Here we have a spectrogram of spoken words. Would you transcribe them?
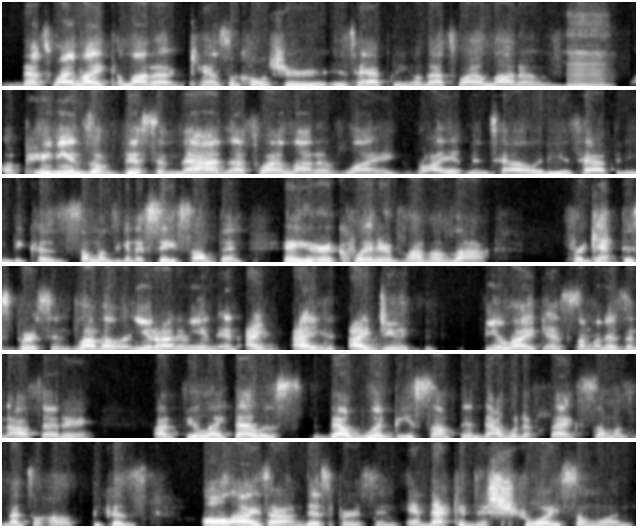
that's why like a lot of cancel culture is happening, or that's why a lot of Mm, opinions of this and that. That's why a lot of like riot mentality is happening because someone's gonna say something. Hey, you're a quitter. Blah blah blah. Forget this person. Blah blah. blah. You know what I mean? And I I I do feel like as someone as an outsider, I'd feel like that was that would be something that would affect someone's mental health because all eyes are on this person and that could destroy someone.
